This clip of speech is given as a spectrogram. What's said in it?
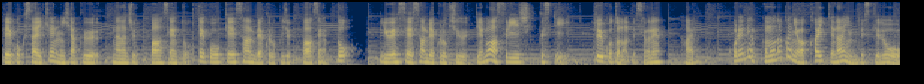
米国債券270%で合計360%、USA360 っていうのは360ということなんですよね。はい。これね、この中には書いてないんですけど、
